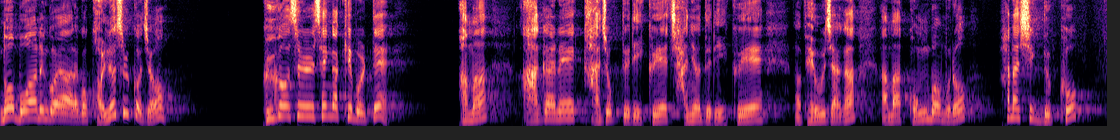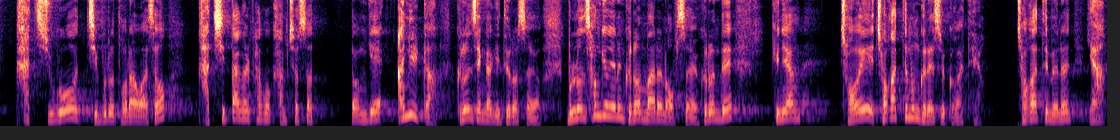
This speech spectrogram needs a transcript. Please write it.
너 뭐 하는 거야? 라고 걸렸을 거죠. 그것을 생각해 볼때 아마 아간의 가족들이 그의 자녀들이 그의 어, 배우자가 아마 공범으로 하나씩 넣고 가지고 집으로 돌아와서 같이 땅을 파고 감췄었던 게 아닐까 그런 생각이 들었어요. 물론 성경에는 그런 말은 없어요. 그런데 그냥 저의 저 같으면 그랬을 것 같아요. 저 같으면은 야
